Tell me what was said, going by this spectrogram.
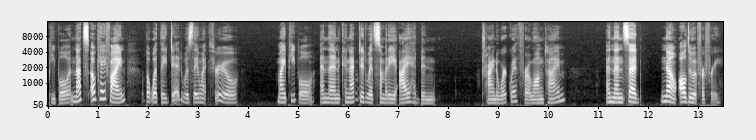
people, and that's okay, fine. But what they did was they went through my people and then connected with somebody I had been trying to work with for a long time and then said, No, I'll do it for free.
